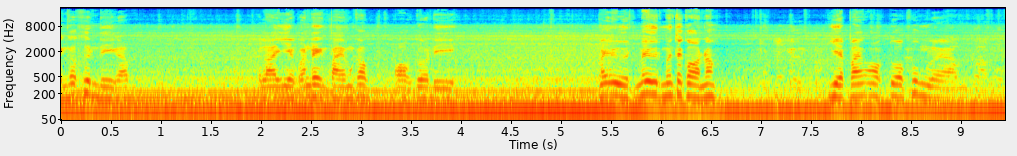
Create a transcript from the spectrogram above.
งก็ขึ้นดีครับ เวลาเหยียบคันเร่งไปมันก็ออกตัวดี ไม่อืดไม่อืดเหมือนแต่ก่อนเนาะไม่อืดเหยียบไปออกตัวพุ่งเลยคเอารับตัวพุ่ง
